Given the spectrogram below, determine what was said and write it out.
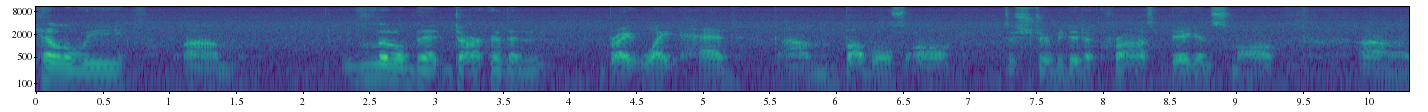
pillowy, a um, little bit darker than bright white head, um, bubbles all distributed across, big and small. Um,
